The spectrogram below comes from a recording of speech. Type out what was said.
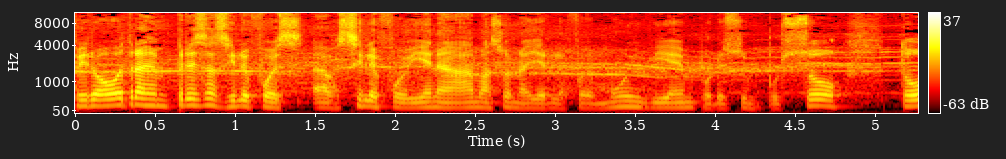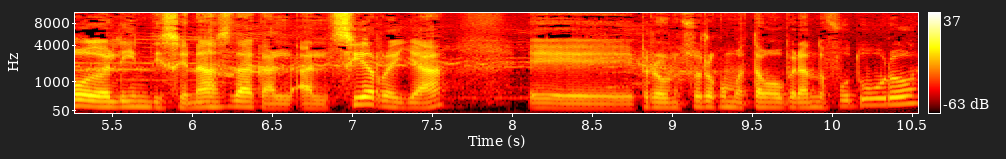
Pero a otras empresas sí le, fue, sí le fue bien, a Amazon ayer le fue muy bien, por eso impulsó todo el índice Nasdaq al, cierre ya. Eh, pero nosotros como estamos operando futuro,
